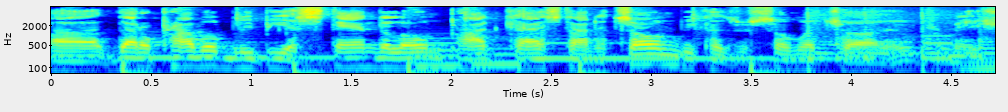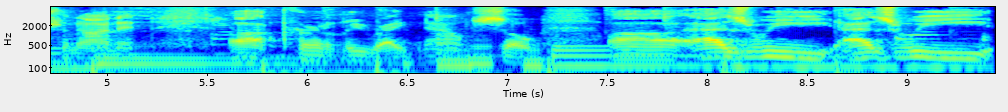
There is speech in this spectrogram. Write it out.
uh, that'll probably be a standalone podcast on its own because there's so much uh, information on it currently right now. So as we as we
